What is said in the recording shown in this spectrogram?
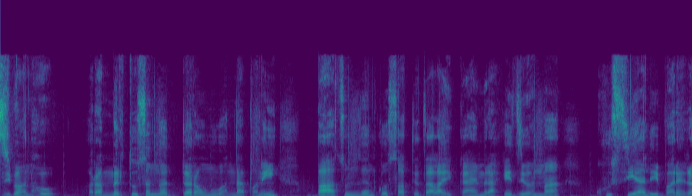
जीवन हो र मृत्युसँग डराउनुभन्दा पनि बाचुन्जेलको सत्यतालाई कायम राखी जीवनमा खुसियाली भरेर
